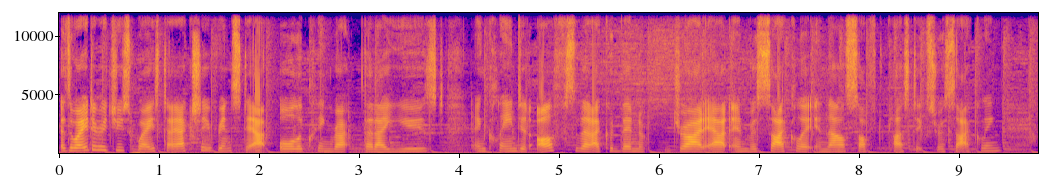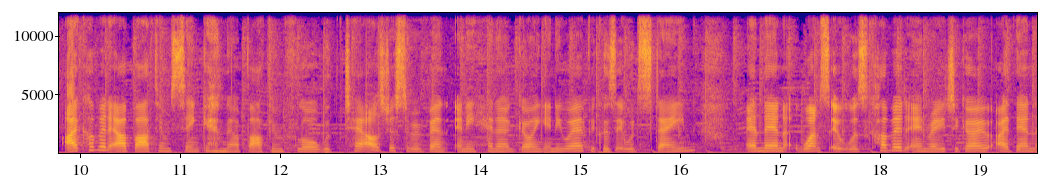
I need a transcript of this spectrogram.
As a way to reduce waste, I actually rinsed out all the cling wrap that I used and cleaned it off so that I could then dry it out and recycle it in our soft plastics recycling. I covered our bathroom sink and our bathroom floor with towels just to prevent any henna going anywhere because it would stain. And then once it was covered and ready to go, I then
